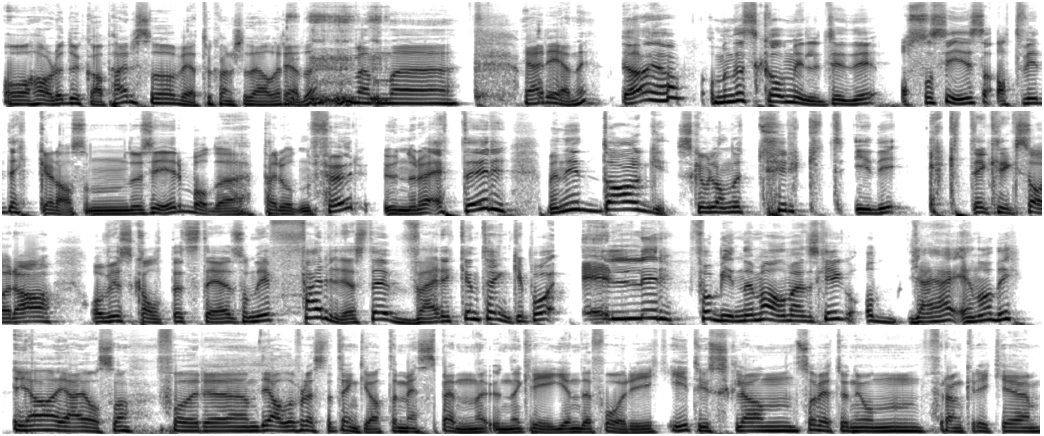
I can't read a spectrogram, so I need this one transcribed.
Og har du dukka opp her, så vet du kanskje det allerede, men eh, jeg er enig. Ja, ja. Men det skal midlertidig også sies at vi dekker da, som du sier, både perioden før, under og etter. Men i dag skal vi lande trygt i de ekte krigsåra, og vi skal til et sted som de færreste verken tenker på eller forbinder med annen verdenskrig, og jeg er en av de. Ja, jeg også. For eh, de aller fleste tenker jo at det mest spennende under krigen det foregikk i Tyskland, Sovjetunionen, Frankrike,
